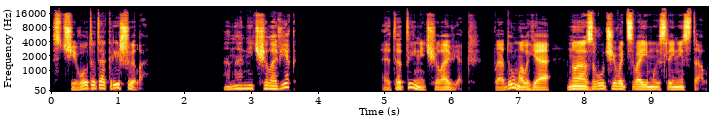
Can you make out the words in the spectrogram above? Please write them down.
«С чего ты так решила?» «Она не человек?» «Это ты не человек», — подумал я, но озвучивать свои мысли не стал.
